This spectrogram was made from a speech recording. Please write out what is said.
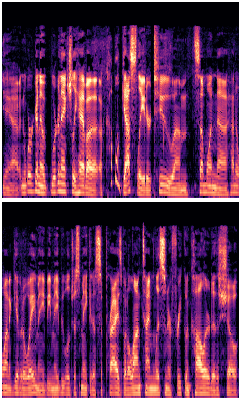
Yeah, and we're gonna we're gonna actually have a, a couple guests later too. Um, someone uh, I don't want to give it away. Maybe maybe we'll just make it a surprise. But a longtime listener, frequent caller to the show,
